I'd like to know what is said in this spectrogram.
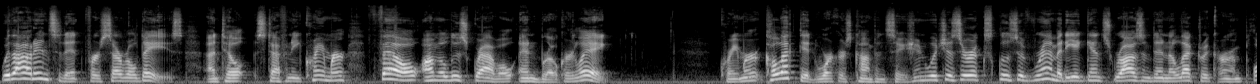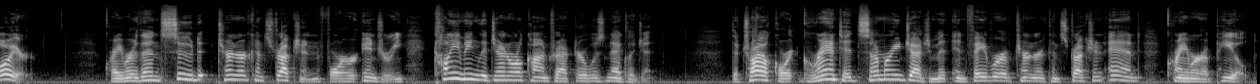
without incident for several days until Stephanie Kramer fell on the loose gravel and broke her leg. Kramer collected workers' compensation, which is her exclusive remedy against Rosendin Electric, her employer. Kramer then sued Turner Construction for her injury, claiming the general contractor was negligent. The trial court granted summary judgment in favor of Turner Construction and Kramer appealed.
